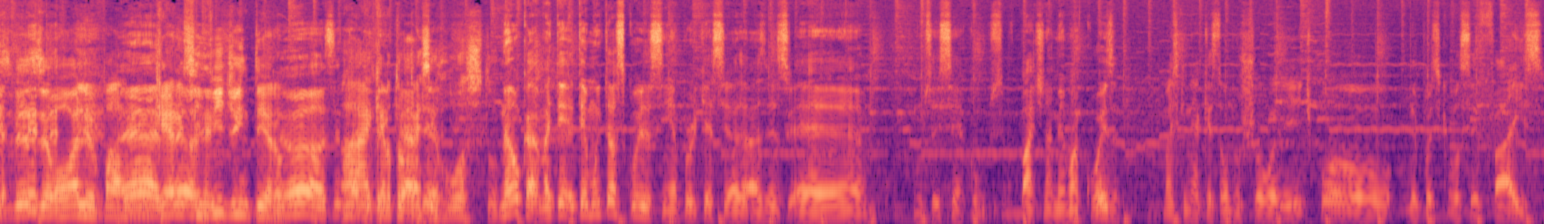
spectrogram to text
Às vezes eu olho e falo, É, não quero não. esse vídeo inteiro. Não, tá Ai, quero trocar esse rosto. Não, cara, mas tem, tem muitas coisas assim, é porque assim, às vezes é. Não sei se é como se bate na mesma coisa, mas que nem a questão do show ali, tipo, depois que você faz,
